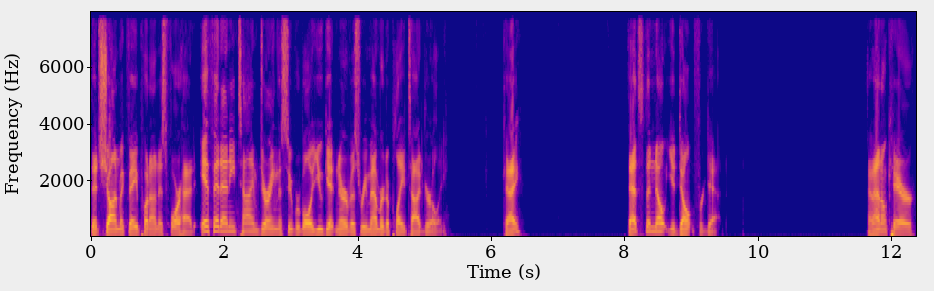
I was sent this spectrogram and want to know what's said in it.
that Sean McVay put on his forehead. If at any time during the Super Bowl you get nervous, remember to play Todd Gurley. Okay? That's the note you don't forget. And I don't care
